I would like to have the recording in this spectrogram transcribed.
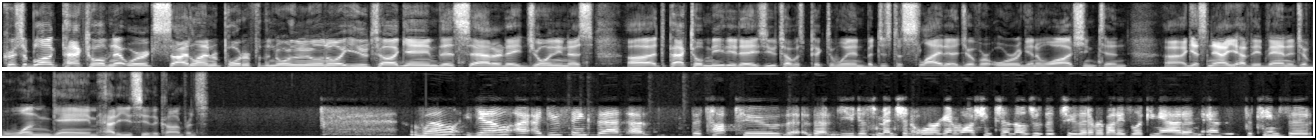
Krista Blunk, Pac 12 Network sideline reporter for the Northern Illinois Utah game this Saturday, joining us. Uh, at the Pac 12 Media Days, Utah was picked to win, but just a slight edge over Oregon and Washington. Uh, I guess now you have the advantage of one game. How do you see the conference? Well, you know, I, I do think that. Uh, the top two that, that you just mentioned, Oregon, Washington, those are the two that everybody's looking at, and, and the teams that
